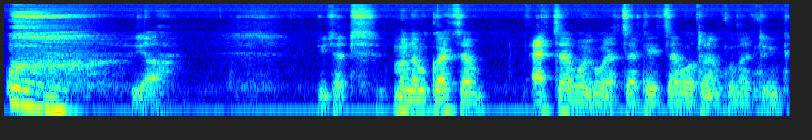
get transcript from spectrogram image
Uh, ja. Így hát mondom, akkor egyszer egyszer volt, egyszer, kétszer volt amikor mentünk,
